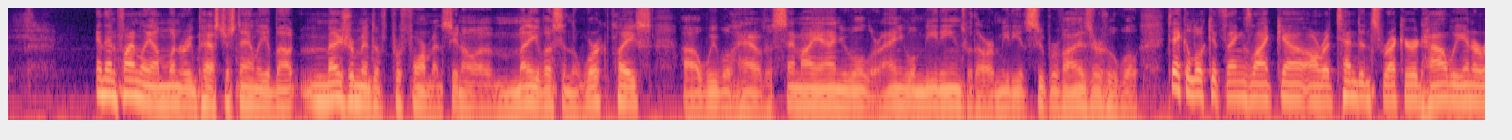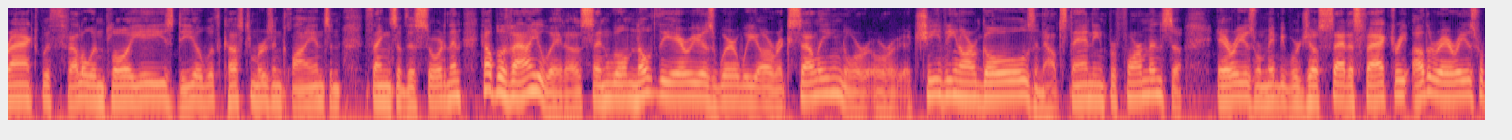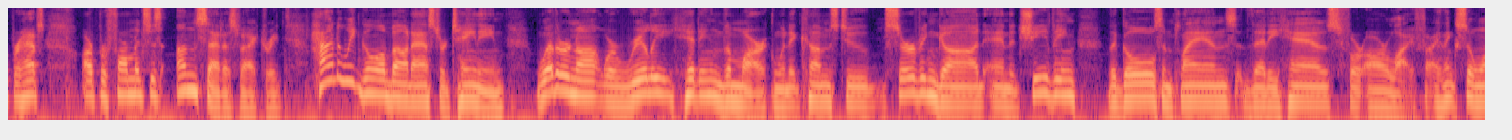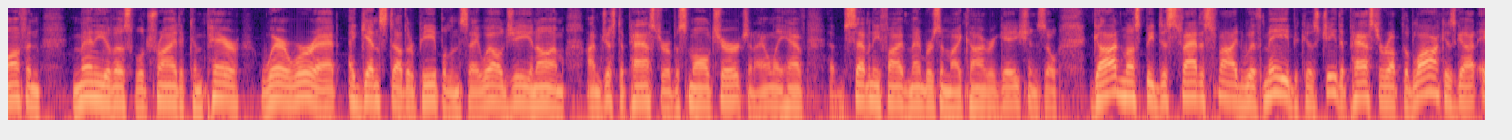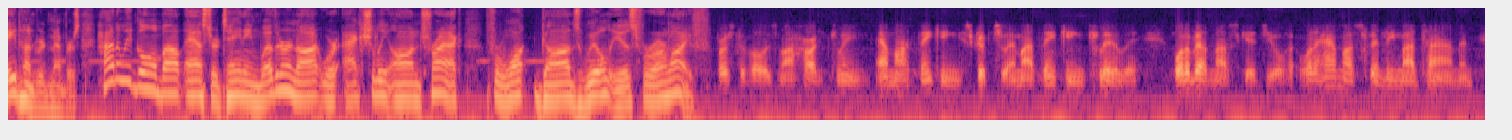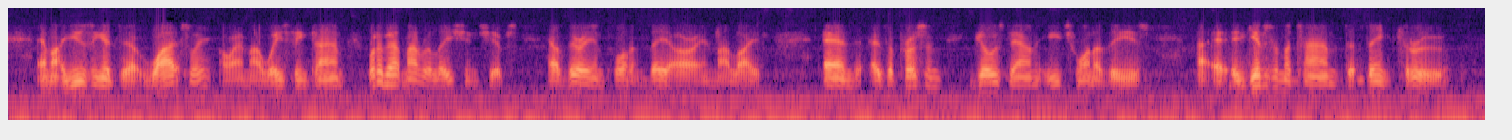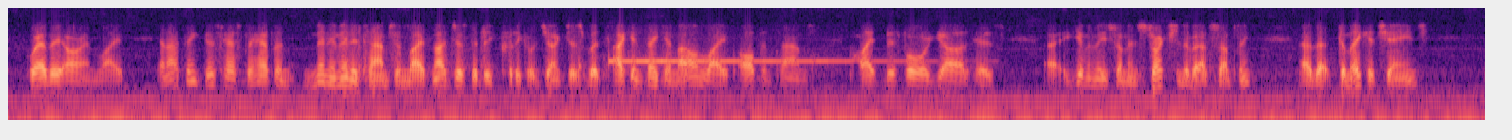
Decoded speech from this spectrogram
And then finally, I'm wondering, Pastor Stanley, about measurement of performance. You know, uh, many of us in the workplace, uh, we will have semi-annual or annual meetings with our immediate supervisor who will take a look at things like uh, our attendance record, how we interact with fellow employees, deal with customers and clients, and things of this sort, and then help evaluate us. And we'll note the areas where we are excelling or, or achieving our goals and outstanding performance, uh, areas where maybe we're just satisfactory, other areas where perhaps our performance performance is unsatisfactory. How do we go about ascertaining whether or not we're really hitting the mark when it comes to serving God and achieving the goals and plans that He has for our life? I think so often many of us will try to compare where we're at against other people and say, well, gee, you know, I'm, I'm just a pastor of a small church and I only have 75 members in my congregation, so God must be dissatisfied with me because, gee, the pastor up the block has got 800 members. How do we go about ascertaining whether or not we're actually on track for what God's will is for our life? First of all, is my heart clean? Am I thinking scripturally? Am I thinking clearly? What about my schedule? What, how am I spending my time? And am I using it uh, wisely or am I wasting time? What about my relationships? How very important they are in my life. And as a person goes down each one of these, uh, it gives them a time to think through where they are in life and I think this has to happen many, many times in life, not just at the critical junctures, but I can think in my own life, oftentimes, right before God has uh, given me some instruction about something, uh, that to make a change,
